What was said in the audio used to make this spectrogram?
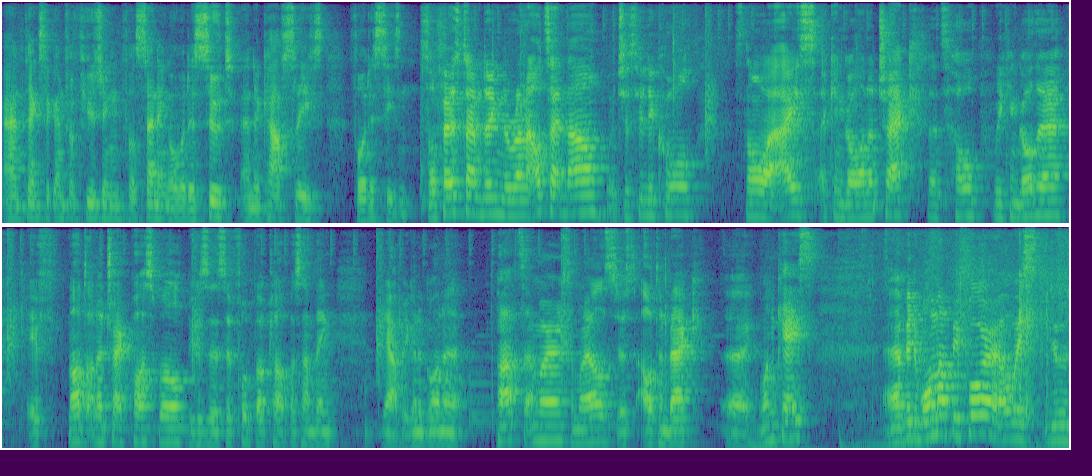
And thanks again for Fusion for sending over the suit and the calf sleeves for this season. So first time doing the run outside now, which is really cool. Snow or ice, I can go on a track. Let's hope we can go there. If not on a track possible, because there's a football club or something, yeah, we're gonna go on a path somewhere, somewhere else, just out and back, uh, one case. A bit warm up before, I always do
